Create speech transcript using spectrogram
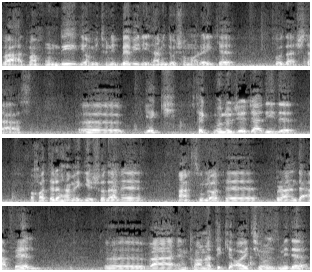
و حتما خوندید یا می‌تونید ببینید همین دو شماره ای که گذشته است. یک تکنولوژی جدیده به خاطر همه‌گیر شدن محصولات برند اپل و امکاناتی که iTunes میده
